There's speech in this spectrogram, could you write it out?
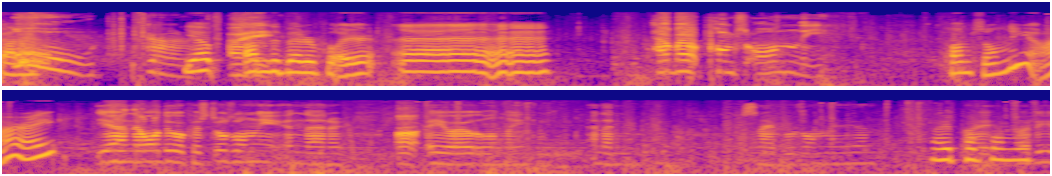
got it. Oh, done. Yep, I'm the better player. Uh, How about pumps only? pumps only? Alright. Yeah, and then we'll do a pistols only, and then a uh, AOL only, and then snipers only again. Alright, pump Alright, only. ready?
